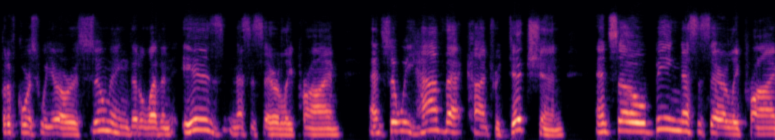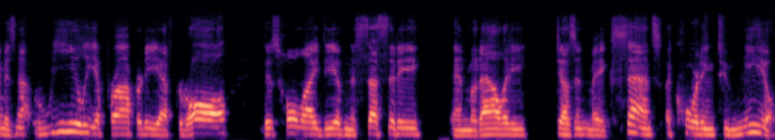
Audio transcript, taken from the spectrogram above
but of course we are assuming that 11 is necessarily prime. And so we have that contradiction. And so being necessarily prime is not really a property after all. This whole idea of necessity and modality doesn't make sense according to Kneale.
